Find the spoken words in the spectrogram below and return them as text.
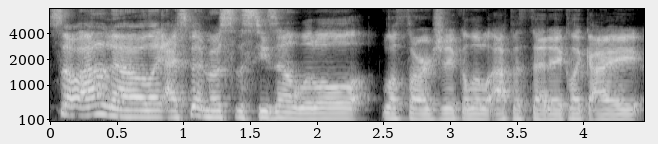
so I don't know. Like I spent most of the season a little lethargic, a little apathetic. Like I,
